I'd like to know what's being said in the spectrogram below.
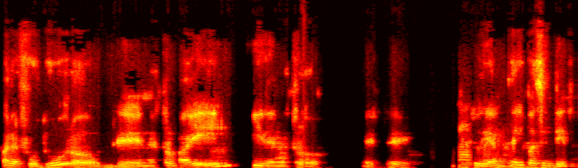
para el futuro de nuestro país y de nuestros este, estudiantes y pacientes.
